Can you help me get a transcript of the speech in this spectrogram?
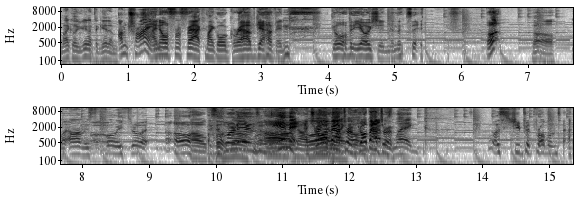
Michael, you're gonna have to get him. I'm trying. I know for a fact Michael will grab Gavin, go over the ocean, and that's it. Oh! Uh oh. My arm is fully through it. Oh. Oh, This Oh, is where no. it ends. Oh, Damn it. no. I Go tried to back let to him, go go and back grab to his him. leg. What a stupid problem to have.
